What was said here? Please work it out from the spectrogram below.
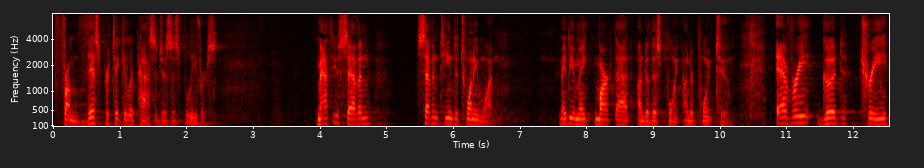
from this particular passage as believers. Matthew 7 17 to 21. Maybe you make, mark that under this point, under point two. Every good tree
